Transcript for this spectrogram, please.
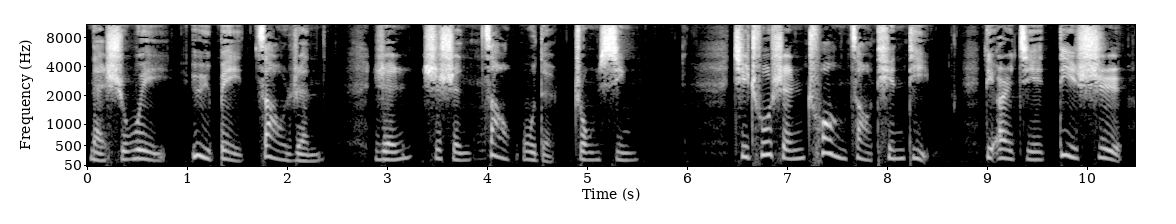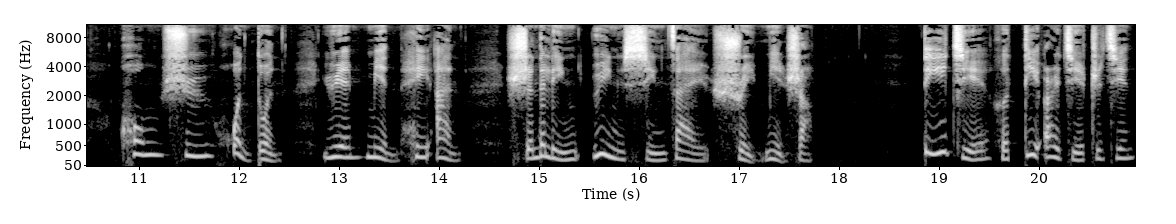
乃是为预备造人。人是神造物的中心。起初，神创造天地。第二节，地是空虚混沌，渊面黑暗。神的灵运行在水面上。第一节和第二节之间，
